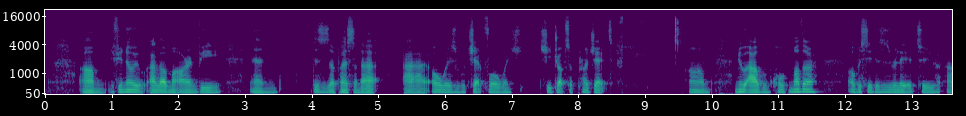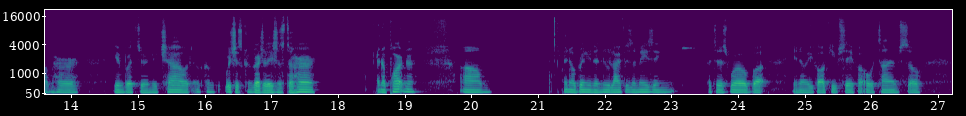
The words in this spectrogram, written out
Um, if you know, I love my R and B, and this is a person that I always will check for when she, she drops a project. Um, new album called Mother. Obviously, this is related to um her giving birth to a new child, which is congratulations to her and her partner. Um, you know, bringing a new life is amazing to this world, but you know you gotta keep safe at all times. So,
